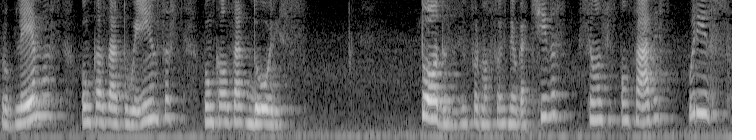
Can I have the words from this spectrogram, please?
problemas, vão causar doenças, vão causar dores. Todas as informações negativas são as responsáveis por isso.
